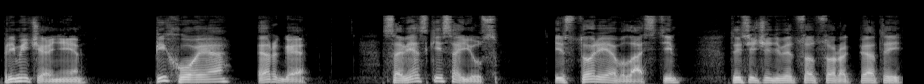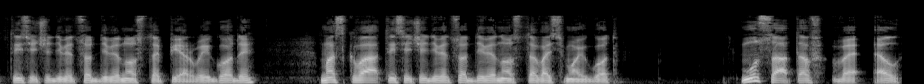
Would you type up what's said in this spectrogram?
Примечание. Пихоя, РГ. Советский Союз. История власти. 1945-1991 годы. Москва, 1998 год. Мусатов, В.Л.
